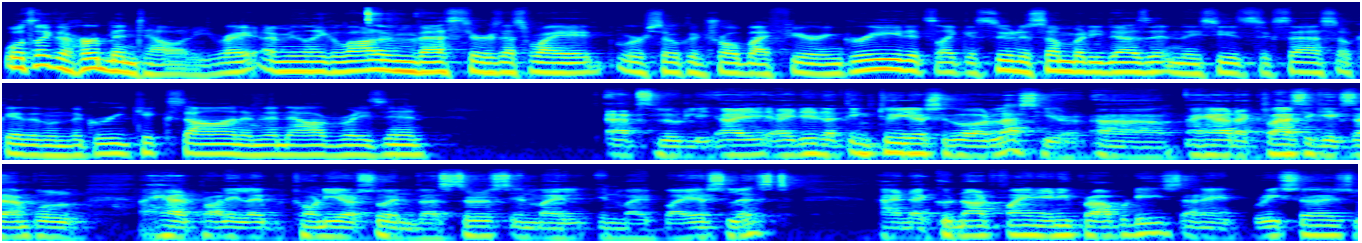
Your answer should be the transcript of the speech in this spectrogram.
Well, it's like the herd mentality, right? I mean, like a lot of investors, that's why we're so controlled by fear and greed. It's like as soon as somebody does it and they see its success, okay, then the greed kicks on and then now everybody's in. Absolutely. I, I did, I think two years ago or last year, uh, I had a classic example. I had probably like 20 or so investors in my, in my buyers list and I could not find any properties. And I researched,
